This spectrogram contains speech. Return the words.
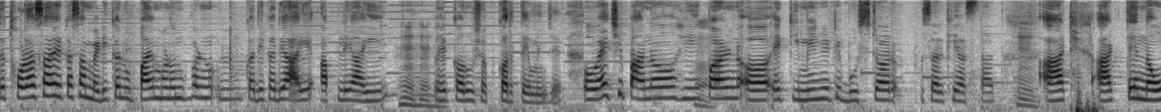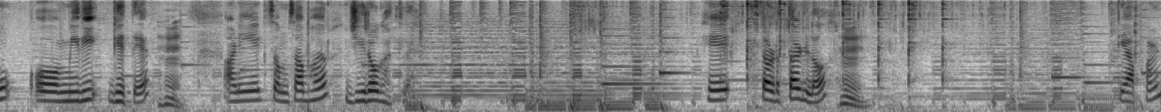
ते थोडासा एक असा मेडिकल उपाय म्हणून पण कधी कधी आई आपली आई हे करू शक करते म्हणजे. ओव्याची पानं ही पण एक इम्युनिटी बूस्टर सारखी असतात. आठ आठ ते नऊ मिरी घेते. आणि एक चमचाभर जिरं घातलंय. हे तडतडलं. की आपण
